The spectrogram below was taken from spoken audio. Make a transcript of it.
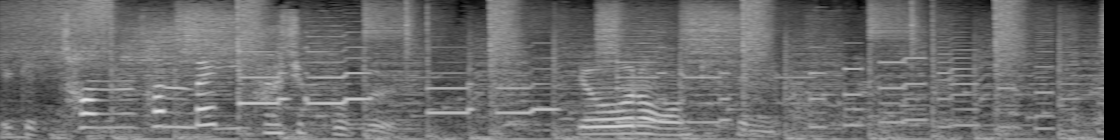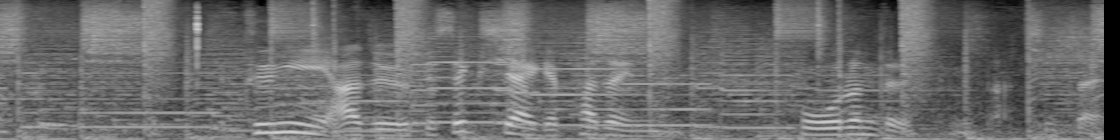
이렇게 1399불. 요런 원피스입니다. 등이 아주 이렇게 섹시하게 파져 있는 그런 드레스입니다. 진짜예요.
